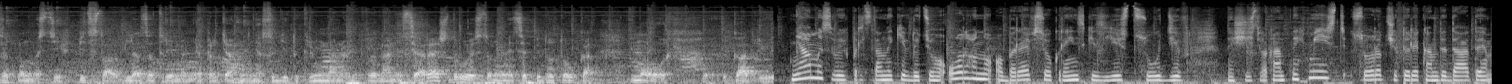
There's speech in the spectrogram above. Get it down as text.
законності підстав для затримання, притягнення судді до кримінальної відповідальності, арешт. З другої сторони, це підготовка нових е, кадрів. Днями своїх представників до цього органу обере всеукраїнський з'їзд суддів. На шість вакантних місць 44 кандидати.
